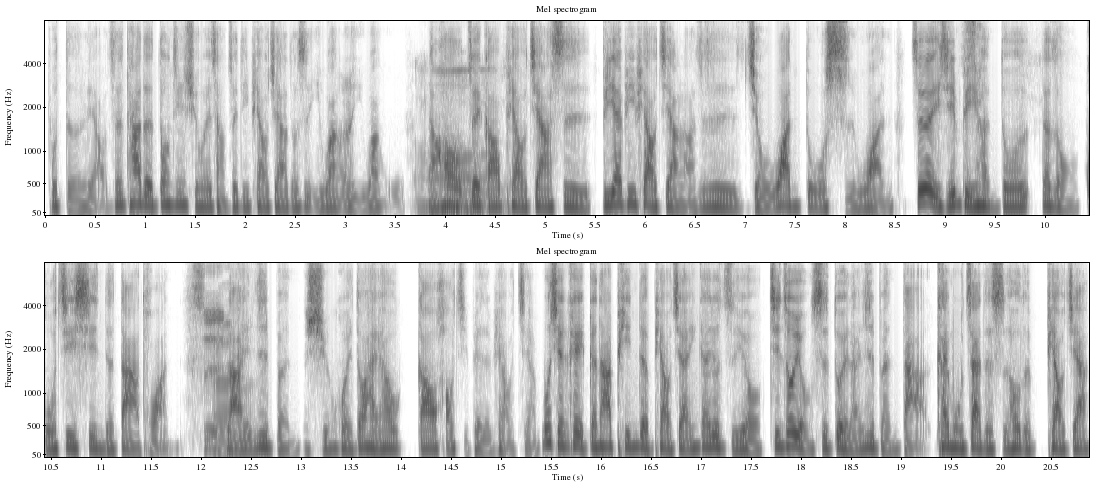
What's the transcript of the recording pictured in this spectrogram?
不得了。就是他的东京巡回场最低票价都是一万二、一万五，然后最高票价是 VIP 票价啦，就是九万多、十万。这个已经比很多那种国际性的大团是来日本巡回都还要高好几倍的票价。目前可以跟他拼的票价，应该就只有金州勇士队来日本打开幕战的时候的票价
